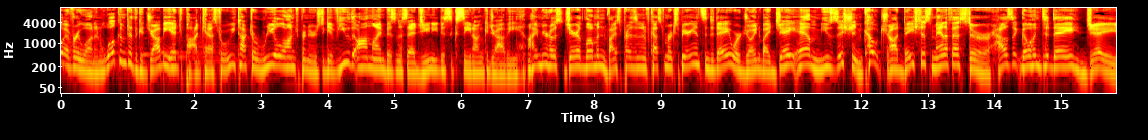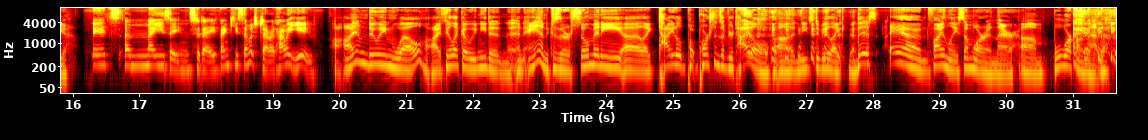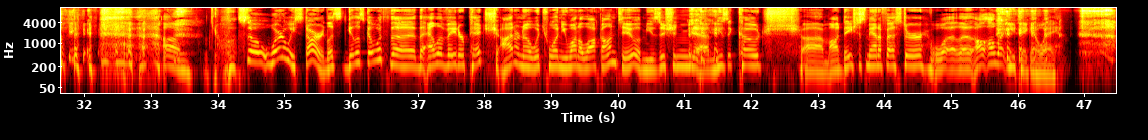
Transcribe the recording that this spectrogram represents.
Everyone, and welcome to the Kajabi Edge podcast, where we talk to real entrepreneurs to give you the online business edge you need to succeed on Kajabi. I'm your host, Jared Lohman, Vice President of Customer Experience, and today we're joined by Jay Emme, musician, coach, audacious manifester. How's it going today, Jay? It's amazing today. Thank you so much, Jared. How are you? I am doing well. I feel like we need an, an and because there are so many uh, like title p- portions of your title uh, needs to be like this and finally somewhere in there. Um, we'll work on that. um, so where do we start? Let's get let's go with the the elevator pitch. I don't know which one you want to lock onto. A musician, a music coach, um, audacious manifester. Well, I'll, I'll let you take it away.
